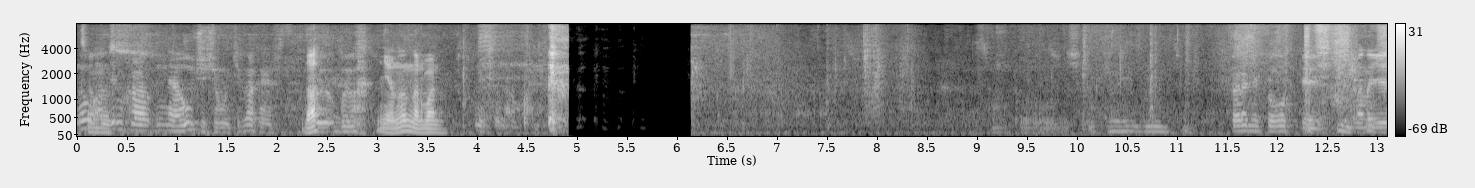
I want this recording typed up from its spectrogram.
Ну, у нас- Андрюха э, лучше, чем у тебя, конечно. Да? Было. было. Не, ну нормально. Это нормально. Передні колодки в мене є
